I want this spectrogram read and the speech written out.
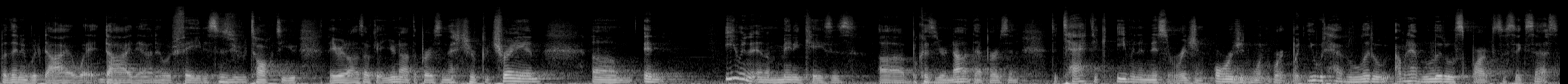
but then it would die away, die down, it would fade. As soon as you would talk to you, they realize, okay, you're not the person that you're portraying. Um, and even in many cases, uh, because you're not that person, the tactic, even in this origin origin, wouldn't work. But you would have little, I would have little sparks of success.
